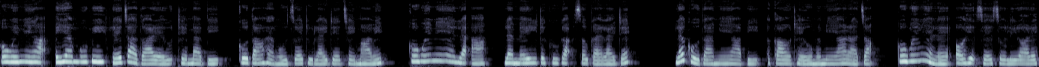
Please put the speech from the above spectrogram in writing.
ကိုဝင်းမြင့်ကအယံမူပြီးလဲကျသွားတယ်ဟုထင်မှတ်ပြီးကိုတောင်းဟန်ကိုဆွဲထူလိုက်တဲ့ချိန်မှာပင်ကိုဝင်းမြင့်ရဲ့လက်အားလက်မဲကြီးတစ်ခုကစုပ်ကိုင်လိုက်တယ်။လက်ကိုသာမြင်ရပြီးအကောင်အထည်ကိုမမြင်ရတာကြောင့်ကိုဝင်းမြင့်လည်းအော်ဟစ်ဆဲဆိုလေတော့တယ်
